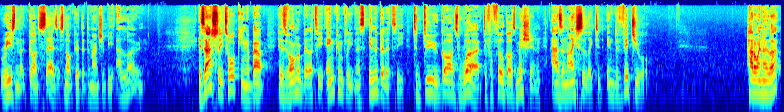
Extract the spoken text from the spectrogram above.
reason that God says it's not good that the man should be alone. It's actually talking about his vulnerability, incompleteness, inability to do God's work, to fulfill God's mission as an isolated individual. How do I know that?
